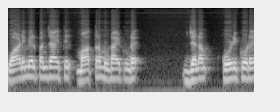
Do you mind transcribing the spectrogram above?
വാണിമേൽ പഞ്ചായത്തിൽ മാത്രം ഉണ്ടായിട്ടുണ്ട്. ജനം കോഴിക്കോട്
